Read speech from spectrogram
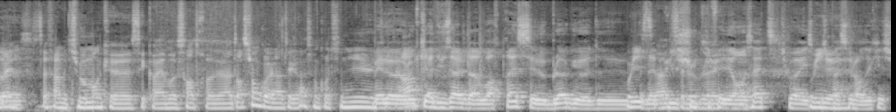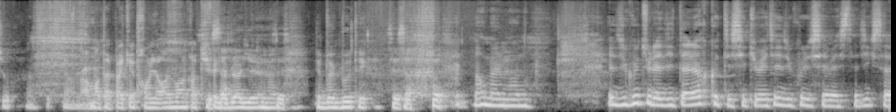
Ouais, ça fait un petit moment que c'est quand même au centre de l'attention, quoi, l'intégration continue. Mais le, le cas d'usage d'un WordPress, c'est le blog de, Oui, la le qui blog, fait des euh, recettes, tu vois, il se oui, pose pas euh, ce genre de questions. Normalement, t'as pas quatre environnements quand tu fais ça. des blogs, euh, des blogs beauté. C'est ça. Normalement, non. Et du coup, tu l'as dit tout à l'heure, côté sécurité, du coup, les CMS statiques, ça.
